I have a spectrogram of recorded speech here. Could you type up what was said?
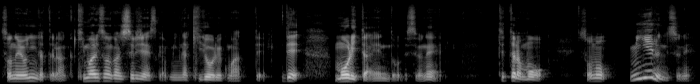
その4人だったら決まりそうな感じするじゃないですか。みんな機動力もあって。で森田遠藤ですよね。って言ったらもうその見えるんですよね。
